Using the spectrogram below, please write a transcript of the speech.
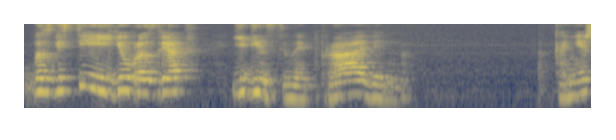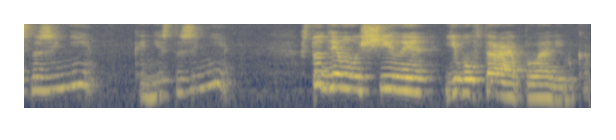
возвести ее в разряд единственной? Правильно. Конечно же нет, конечно же нет. Что для мужчины его вторая половинка?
